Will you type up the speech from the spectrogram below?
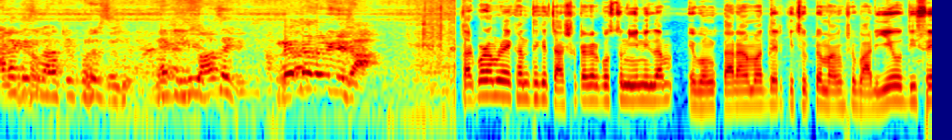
আধা কেজি মাংসের প্রয়োজন। নাকি পাওয়া যাবে? নেতা ধরে যা। তারপর আমরা এখান থেকে চারশো টাকার গোস্ত নিয়ে নিলাম এবং তারা আমাদের কিছুটা মাংস বাড়িয়েও দিছে।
